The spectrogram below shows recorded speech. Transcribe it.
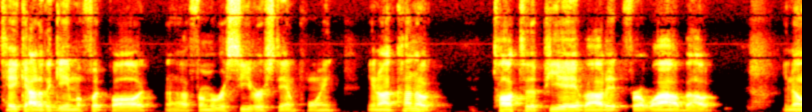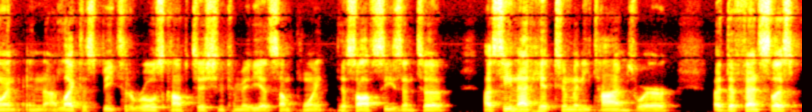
take out of the game of football uh, from a receiver standpoint. You know, I've kind of talked to the PA about it for a while about, you know, and, and I'd like to speak to the rules competition committee at some point this offseason to I've seen that hit too many times where a defenseless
